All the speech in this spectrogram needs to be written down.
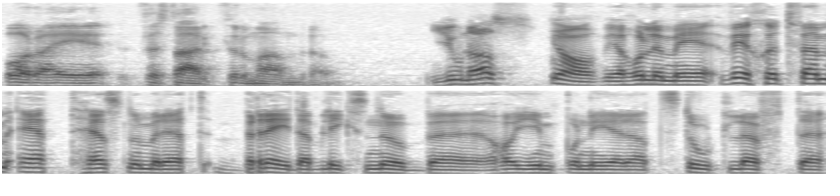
bara är för stark för de andra. Jonas? Ja, jag håller med. V75 1, häst nummer 1, Breidabliks snubbe, har ju imponerat. Stort löfte.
